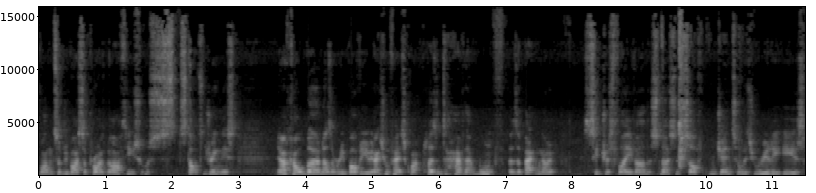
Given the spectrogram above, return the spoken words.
one took me by surprise, but after you sort of start to drink this, the alcohol burn doesn't really bother you. In actual fact, it's quite pleasant to have that warmth as a back note, citrus flavour that's nice and soft and gentle. This really is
